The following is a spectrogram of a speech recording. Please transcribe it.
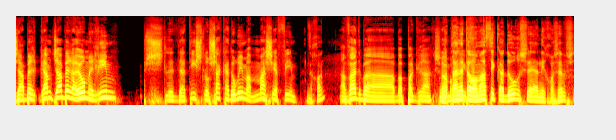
ג'אבר, גם ג'אבר היום הרים, לדעתי, שלושה כדורים ממש יפים. נכון? עבד ב- בפגרה. נתן. לטוואמאסי כדור שאני חושב ש...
